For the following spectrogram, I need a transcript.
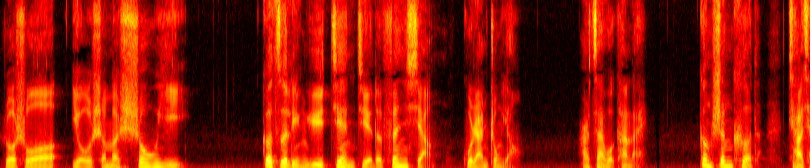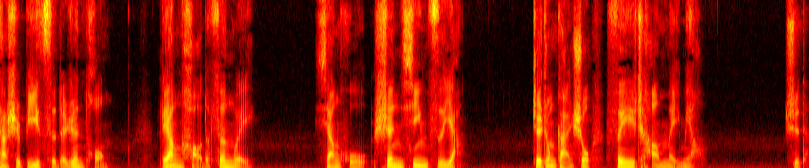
若说有什么收益，各自领域见解的分享固然重要，而在我看来，更深刻的恰恰是彼此的认同，良好的氛围，相互身心滋养，这种感受非常美妙。是的，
